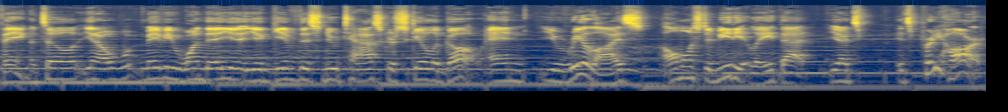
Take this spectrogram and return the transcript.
thing until you know maybe one day you, you give this new task or skill a go and you realize almost immediately that you know it's it's pretty hard.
